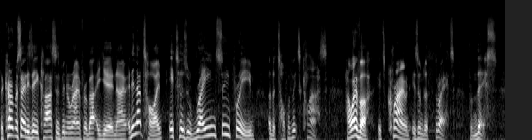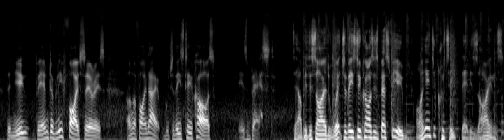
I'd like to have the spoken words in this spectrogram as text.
The current Mercedes E-Class has been around for about a year now, and in that time, it has reigned supreme at the top of its class. However, its crown is under threat from this, the new BMW 5 Series. I'm going to find out which of these two cars is best. To help you decide which of these two cars is best for you, I'm going to critique their designs.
